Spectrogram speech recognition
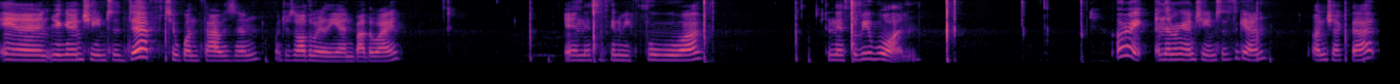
And you're going to change the depth to 1000, which is all the way to the end, by the way. And this is going to be 4. And this will be 1. Alright, and then we're going to change this again. Uncheck that.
